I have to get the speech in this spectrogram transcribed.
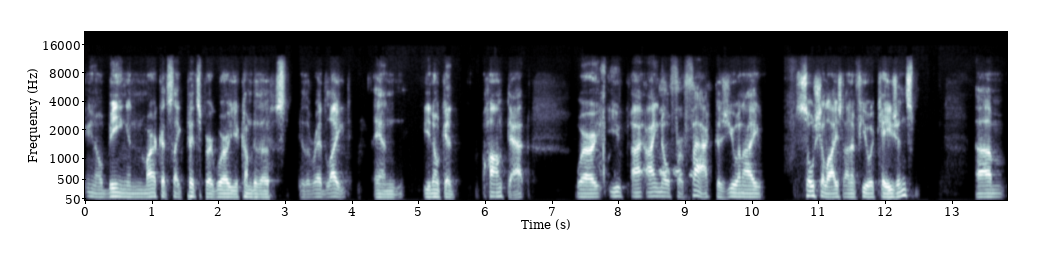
you know, being in markets like Pittsburgh where you come to the the red light and you don't get honked at. Where you, I, I know for a fact because you and I socialized on a few occasions. Um,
